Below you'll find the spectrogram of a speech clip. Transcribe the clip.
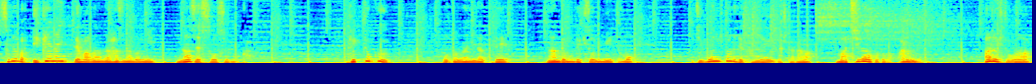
それはいけないって学んだはずなのになぜそうするのか。結局、大人になって何でもできそうに見えても、自分一人で考えようとしたら間違うことがあるんです。ある人は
